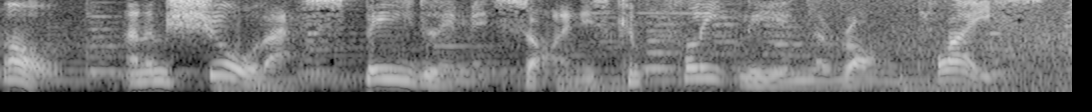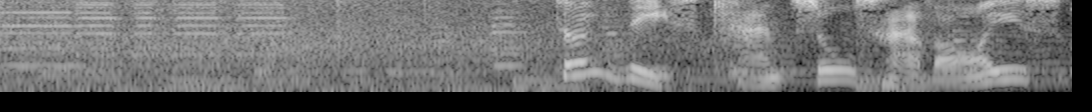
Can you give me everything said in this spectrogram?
Oh, and I'm sure that speed limit sign is completely in the wrong place. Don't these councils have eyes?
